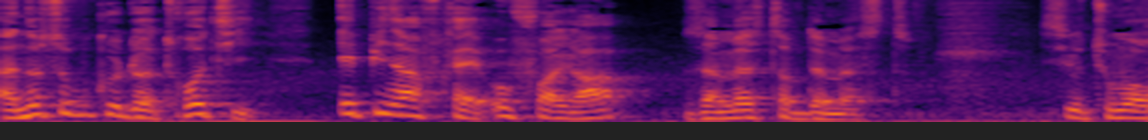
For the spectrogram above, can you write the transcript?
un ossobuco de lotte rôti, épinards frais au foie gras, the must of the must. See you tomorrow.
